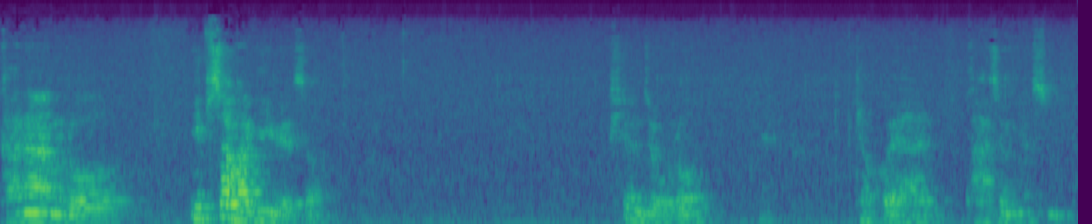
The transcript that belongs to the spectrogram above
가나안으로 입성하기 위해서 필연적으로 겪어야 할 과정이었습니다.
